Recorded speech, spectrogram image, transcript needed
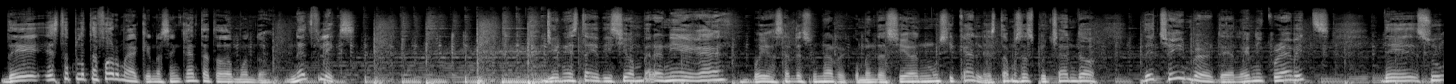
de esta plataforma que nos encanta a todo el mundo, Netflix. Y en esta edición veraniega voy a hacerles una recomendación musical. Estamos escuchando The Chamber de Lenny Kravitz de su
